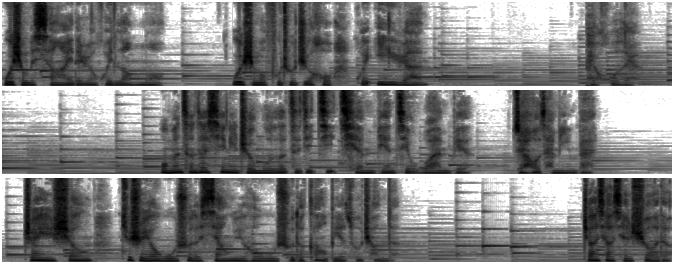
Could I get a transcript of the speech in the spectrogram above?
为什么相爱的人会冷漠？为什么付出之后会依然被忽略？我们曾在心里折磨了自己几千遍、几万遍，最后才明白，这一生就是由无数的相遇和无数的告别组成的。张小娴说的：“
